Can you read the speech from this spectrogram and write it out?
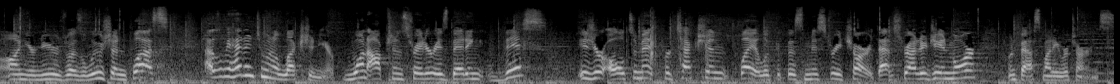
on your New Year's resolution. Plus, as we head into an election year, one options trader is betting this is your ultimate protection play. Look at this mystery chart. That strategy and more when Fast Money returns.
